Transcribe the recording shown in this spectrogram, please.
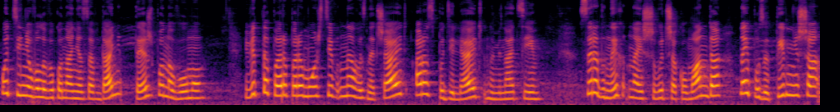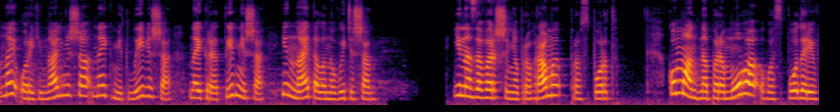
Оцінювали виконання завдань теж по-новому. Відтепер переможців не визначають, а розподіляють номінації. Серед них найшвидша команда, найпозитивніша, найоригінальніша, найкмітливіша, найкреативніша і найталановитіша. І на завершення програми про спорт. Командна перемога господарів.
